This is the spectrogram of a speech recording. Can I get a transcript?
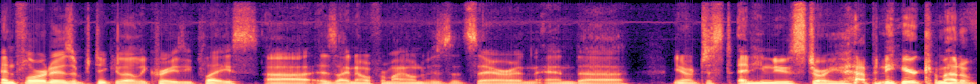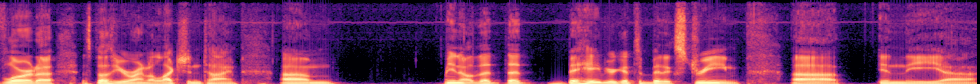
and Florida is a particularly crazy place, uh, as I know from my own visits there, and and uh, you know, just any news story you happen to hear come out of Florida, especially around election time. Um, you know that that behavior gets a bit extreme uh, in the uh,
